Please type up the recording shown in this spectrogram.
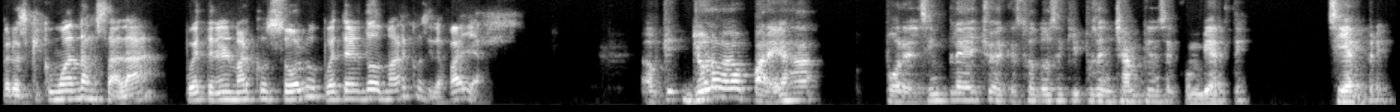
Pero es que como anda Salah, puede tener el marco solo, puede tener dos marcos y la falla. Okay. Yo la veo pareja por el simple hecho de que estos dos equipos en Champions se convierten. Siempre.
